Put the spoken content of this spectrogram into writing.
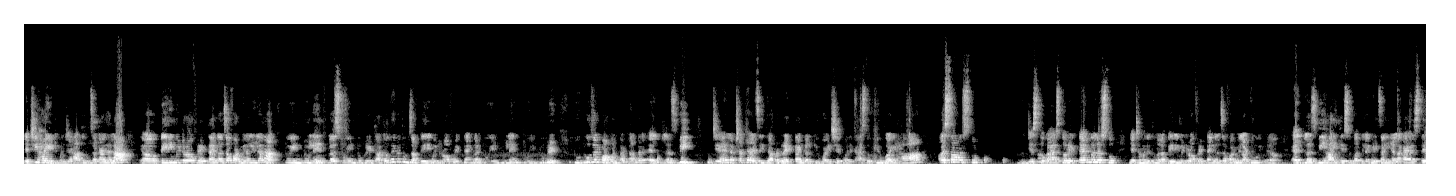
याची हाईट म्हणजे हा तुमचा काय झाला? पेरीमीटर ऑफ रेक्टँगलचा फॉर्म्युला लिहिला ना two into length plus two into breadth आठवतंय का तुमचा? Perimeter of rectangle two into length two into breadth two two जर कॉमन काढला तर एल प्लस बी म्हणजे लक्षात ठेवायचं इथे आपण रेक्टँगल क्युबाईट शेपमध्ये काय असतो? क्युबाईट हा असा असतो. म्हणजेच तो काय असतो? रेक्टँगल असतो. याच्यामध्ये तुम्हाला पेरीमीटर ऑफ रेक्टँगलचा formula two L plus B हा इथे सुरुवातीला घ्यायचा आणि याला काय असते?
